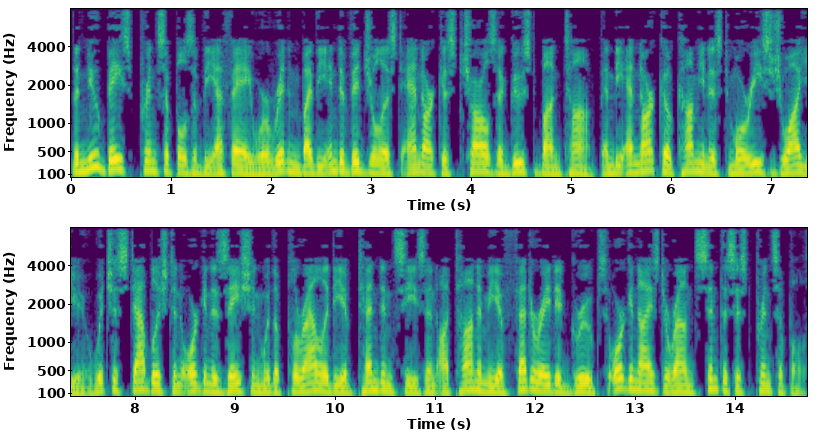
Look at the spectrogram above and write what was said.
The new base principles of the FA were written by the individualist anarchist Charles-Auguste Bontemps and the anarcho-communist Maurice Joyeux which established an organization with a plurality of tendencies and autonomy of federated groups organized around synthesist principles.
